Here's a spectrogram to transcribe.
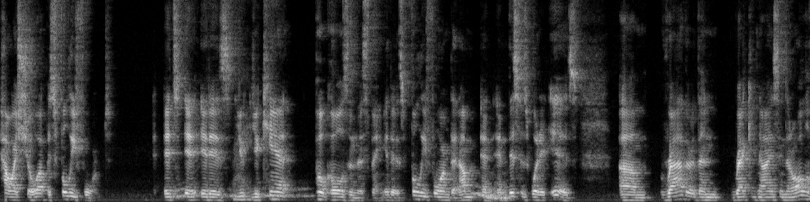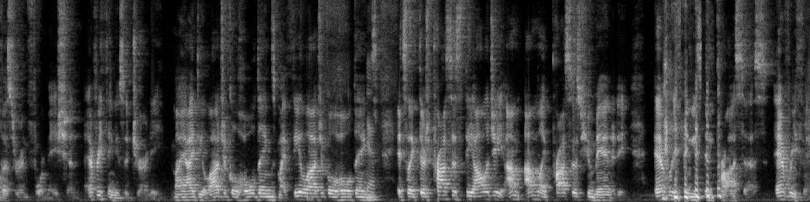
how I show up is fully formed. It's it, it is you you can't poke holes in this thing. It is fully formed, and I'm and and this is what it is. Um, rather than recognizing that all of us are in formation. Everything is a journey. My ideological holdings, my theological holdings. Yes. It's like there's process theology. I'm I'm like process humanity. Everything is in process. Everything.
